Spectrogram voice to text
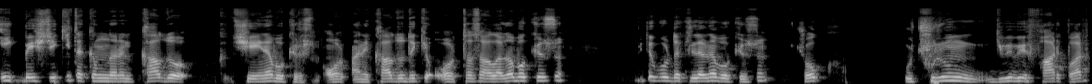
ilk 5'teki takımların kadro şeyine bakıyorsun. Or, hani kadrodaki orta sahalarına bakıyorsun. Bir de buradakilerine bakıyorsun. Çok uçurum gibi bir fark var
